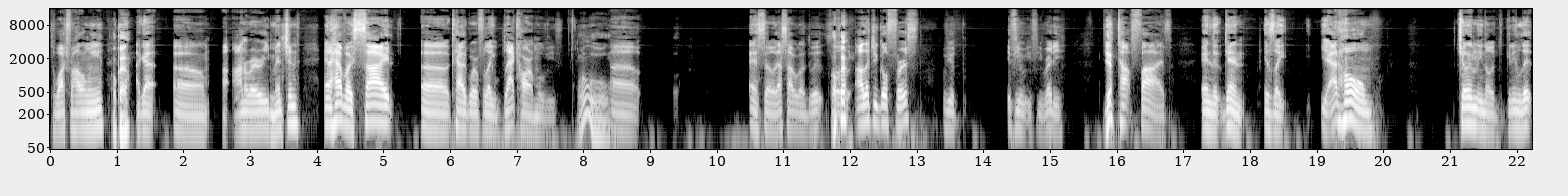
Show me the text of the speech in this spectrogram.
to watch for Halloween. Okay. I got um an honorary mention, and I have a side uh category for like black horror movies. Ooh. Uh, and so that's how we're gonna do it. So Okay. I'll let you go first with your if you if you're ready. Yeah. Top five, and again, it's like you're at home, chilling, you know, getting lit,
